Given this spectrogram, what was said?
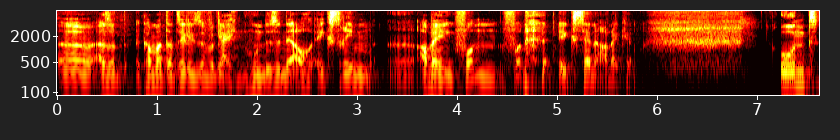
Äh, also kann man tatsächlich so vergleichen. Hunde sind ja auch extrem äh, abhängig von, von externer Anerkennung. Und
